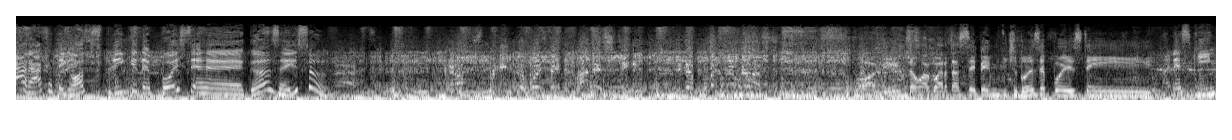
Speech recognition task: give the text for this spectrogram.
Caraca, tem Offspring e depois é Guns, é isso? Tem Offspring, depois tem Maneskin e depois tem Guns. Ó, viu? Então agora tá CPM 22, depois tem... Maneskin.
